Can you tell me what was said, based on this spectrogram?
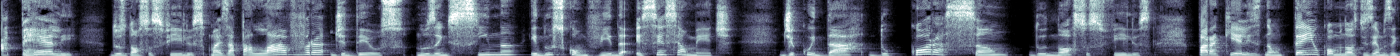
a pele dos nossos filhos, mas a palavra de Deus nos ensina e nos convida essencialmente de cuidar do coração dos nossos filhos, para que eles não tenham, como nós dizemos em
